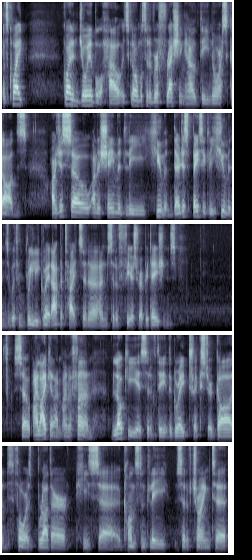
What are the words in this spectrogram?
It's quite quite enjoyable how it's almost sort of refreshing how the Norse gods are just so unashamedly human. They're just basically humans with really great appetites and, uh, and sort of fierce reputations. So I like it, I'm, I'm a fan. Loki is sort of the, the great trickster god, Thor's brother. He's uh, constantly sort of trying to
